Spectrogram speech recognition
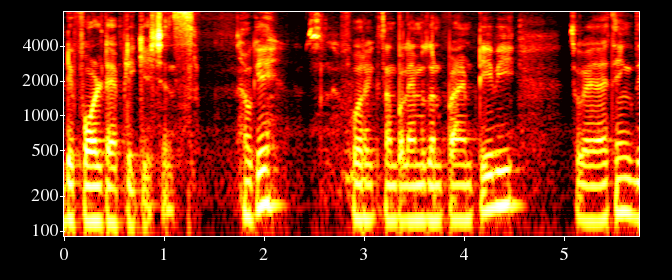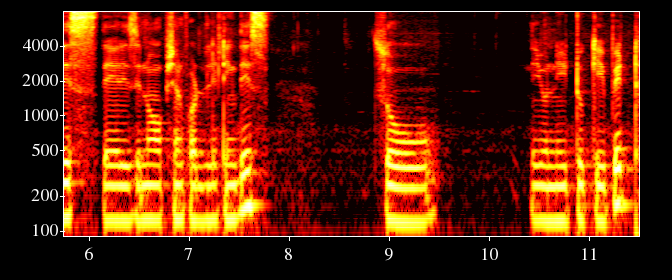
default applications. Okay? For example amazon prime tv so i think this there is no option for deleting this. So you need to keep it.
